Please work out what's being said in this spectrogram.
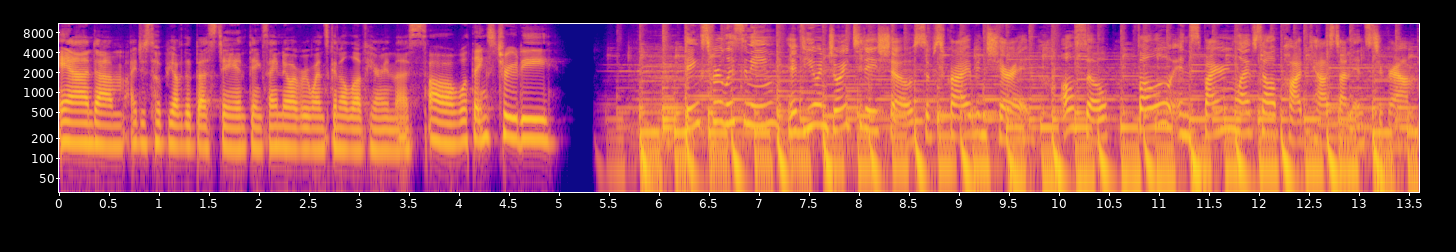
And um, I just hope you have the best day. And thanks. I know everyone's going to love hearing this. oh, well, thanks, Trudy. Thanks for listening. If you enjoyed today's show, subscribe and share it. Also, follow Inspiring Lifestyle Podcast on Instagram.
